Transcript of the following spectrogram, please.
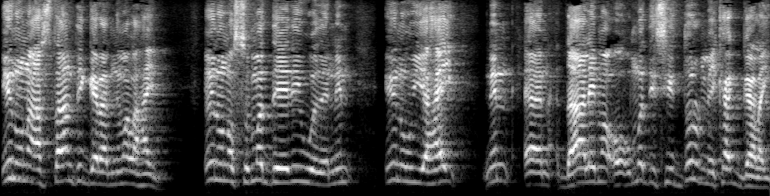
Inuuna astaantii garaadnimo lahayn. Inuuna sumadeedii wadanin. Inuu yahay nin daalima oo ummaddiisii dulmi ka galay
